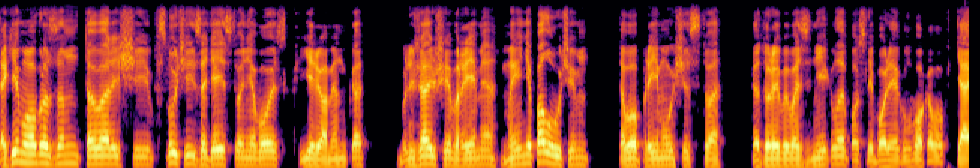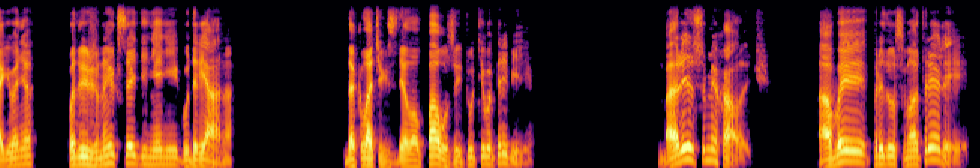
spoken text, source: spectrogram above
Таким образом, товарищи, в случае задействования войск Еременко в ближайшее время мы не получим того преимущества, которое бы возникло после более глубокого втягивания подвижных соединений Гудериана. Докладчик сделал паузу, и тут его перебили. — Борис Михайлович, а вы предусмотрели,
